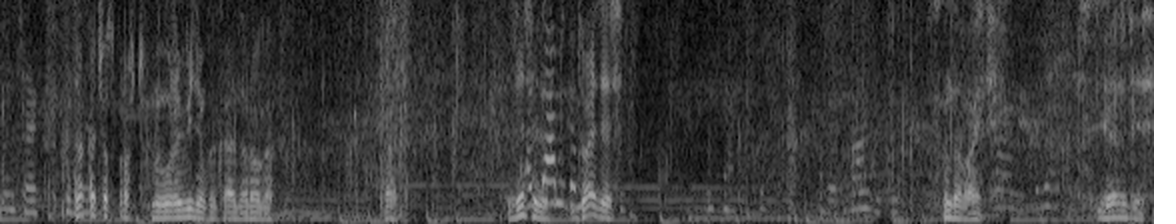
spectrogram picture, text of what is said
Ну так сказать. Так, а что спрашивать? Мы уже видим, какая дорога. Так. Здесь А или? там там- Давай здесь. Ну давайте. Я здесь.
